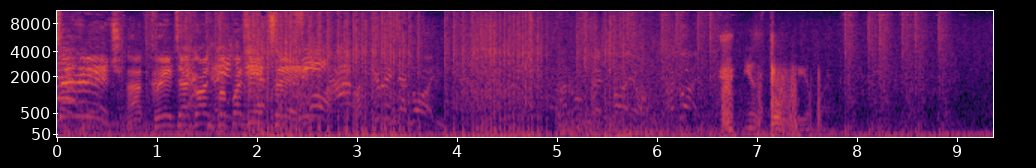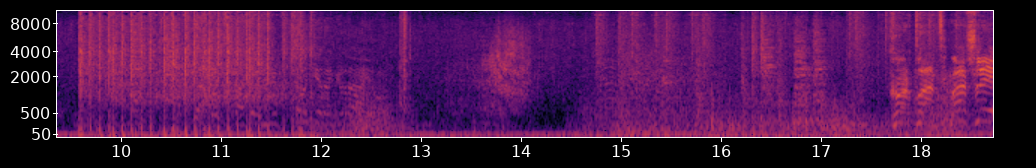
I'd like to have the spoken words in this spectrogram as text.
Занович! Открыть огонь по позиции! Открыть огонь! Оружие к бою! Огонь! Чуть не сдох, ё Я тут с тобой не в покер играю! Кортланд, пошли!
